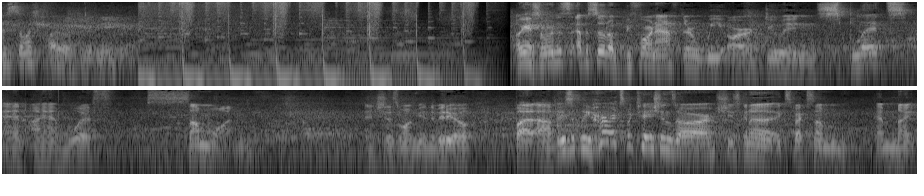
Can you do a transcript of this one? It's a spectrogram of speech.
it's so much harder with me being here. Okay, so for this episode of Before and After, we are doing splits, and I am with someone, and she doesn't want to be in the video. But uh, basically, her expectations are she's gonna expect some M Night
